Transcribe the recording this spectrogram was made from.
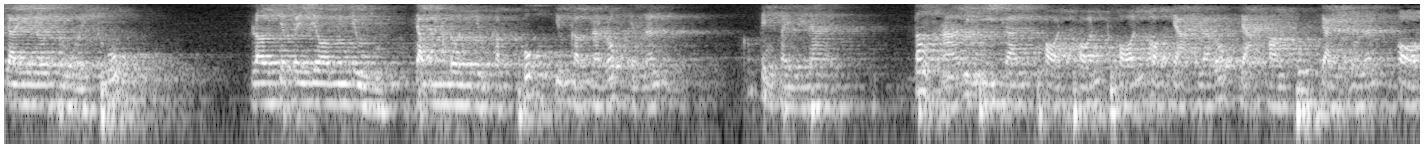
ใจเราสวยทุกข์เราจะไปยอมอยู่จำนนอยู่กับทุกข์อยู่กับนรกอย่างนั้น ก็เป็นไปไม่ได้ ต้องหาวิธีการถอดถอนถอนออกจากนรกจากความทุกข์ใจตรงนั้นออก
